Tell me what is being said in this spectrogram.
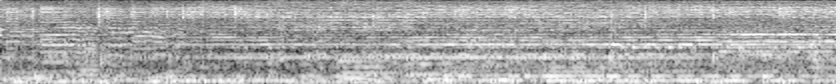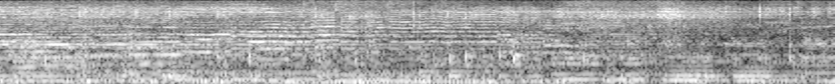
Thank you.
